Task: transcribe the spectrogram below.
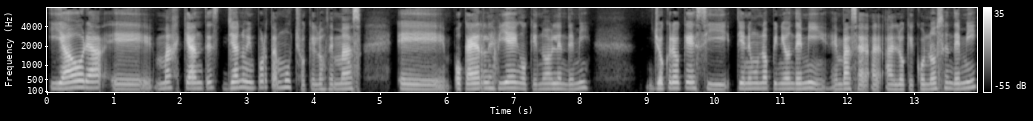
y ahora eh, más que antes ya no me importa mucho que los demás eh, o caerles bien o que no hablen de mí. Yo creo que si tienen una opinión de mí en base a, a, lo que conocen de mí,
